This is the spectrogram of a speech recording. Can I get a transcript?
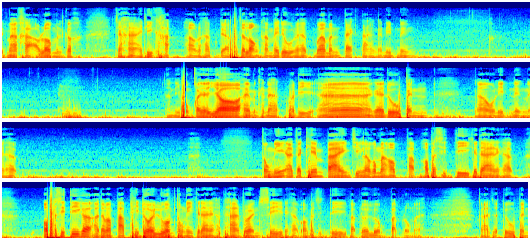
ดมาขาวแล้วมันก็จะหายที่ขาวนะครับ เดี๋ยวจะลองทำให้ดูนะครับ ว่ามันแตกต่างกันนิดนึง อันนี้ผมก็จะย่อให้มันขนาดพอดีอ่าก็ดูเป็นเงานิดนึงนะครับ ตรงนี้อาจจะเข้มไปจริงๆ เราก็มาเอาปรับ opacity ก็ได้นะครับ opacity ก็อาจจะมาปรับที่โดยรวมตรงนี้ก็ได้นะครับ transparency นะครับ opacity ปรับโดยรวมปรับลงมา ก็อาจจะดูเป็น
